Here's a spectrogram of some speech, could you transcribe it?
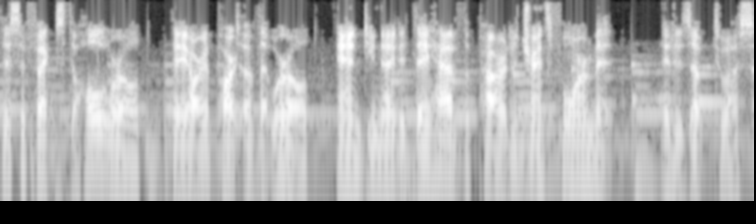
This affects the whole world, they are a part of that world, and united they have the power to transform it. It is up to us,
